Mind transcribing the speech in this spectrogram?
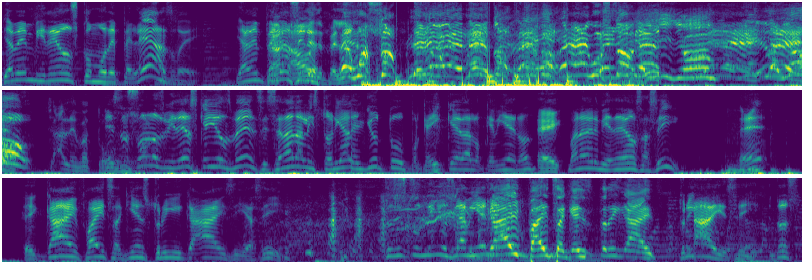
ya ven videos como de peleas, güey. Ya ven peleas Ah, así de de, peleas. "Hey, what's up? Let it- go, let it go. Hey, what's up? televisión. Hey, va todo. Esos son los videos que ellos ven. Si se van al historial del YouTube, porque ahí queda lo que vieron, Ey. van a ver videos así. ¿Eh? Guy fights against three guys y así. Entonces estos niños ya vienen. Guy fights against three guys. Three guys, sí. Entonces,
